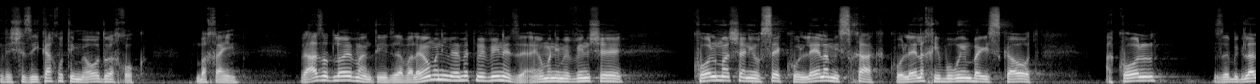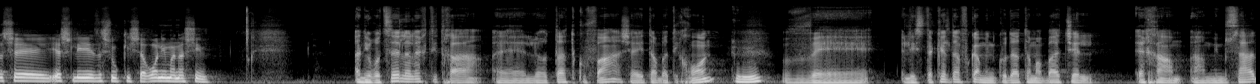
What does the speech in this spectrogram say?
ושזה ייקח אותי מאוד רחוק בחיים. ואז עוד לא הבנתי את זה, אבל היום אני באמת מבין את זה. היום אני מבין שכל מה שאני עושה, כולל המשחק, כולל החיבורים בעסקאות, הכל זה בגלל שיש לי איזשהו כישרון עם אנשים. אני רוצה ללכת איתך אה, לאותה תקופה שהיית בתיכון, ולהסתכל דווקא מנקודת המבט של איך הממסד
